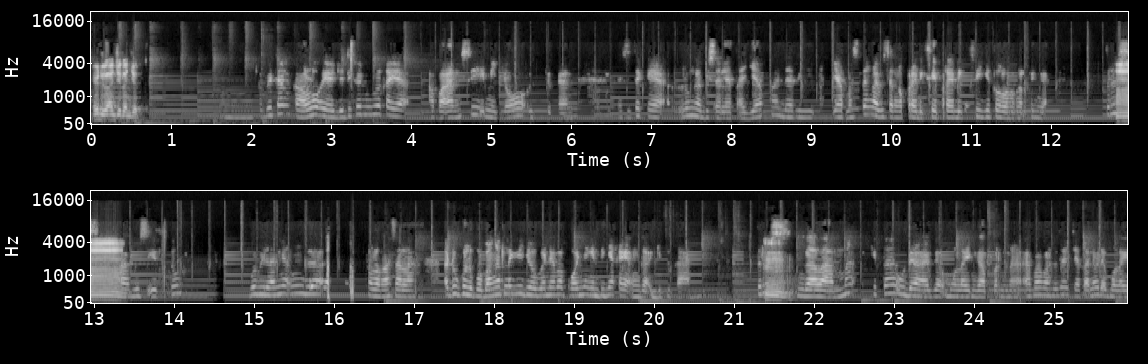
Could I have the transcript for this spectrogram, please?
Ya udah lanjut lanjut. Hmm, tapi kan kalau ya jadi kan gue kayak apaan sih ini cowok gitu kan maksudnya kayak lu nggak bisa lihat aja apa dari ya maksudnya nggak bisa ngeprediksi prediksi gitu loh ngerti nggak terus Hmm. habis itu gue bilangnya enggak kalau nggak salah aduh gue lupa banget lagi jawabannya apa pokoknya intinya kayak enggak gitu kan terus Hmm. nggak lama kita udah agak mulai nggak pernah apa maksudnya chatannya udah mulai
